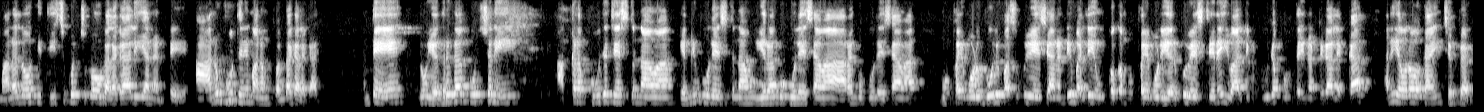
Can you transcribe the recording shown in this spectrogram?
మనలోకి తీసుకొచ్చుకోగలగాలి అని అంటే ఆ అనుభూతిని మనం పొందగలగాలి. అంటే నువ్వు ఎదురుగా కూర్చొని అక్కడ పూజ చేస్తున్నావా? ఎన్ని పూలు వేస్తున్నావు? ఈ రంగు పూలు వేసావా? ఆ రంగు పూలు వేసావా? ముప్పై మూడు పూలు పసుపు వేసానండి మళ్ళీ ఇంకొక ముప్పై మూడు ఎరుపు వేస్తేనే ఇవాళకి పూజ పూర్తయినట్టుగా లెక్క అని ఎవరో ఒక ఆయన చెప్పాడు.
